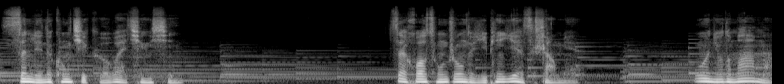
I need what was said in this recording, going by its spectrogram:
森林的空气格外清新。在花丛中的一片叶子上面，蜗牛的妈妈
